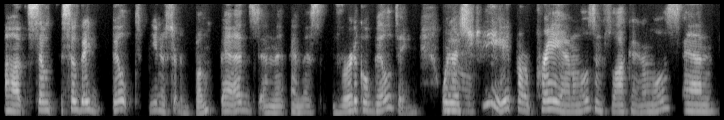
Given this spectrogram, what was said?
uh, so, so they built, you know, sort of bunk beds and, the, and this vertical building, whereas wow. sheep are prey animals and flock animals. And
